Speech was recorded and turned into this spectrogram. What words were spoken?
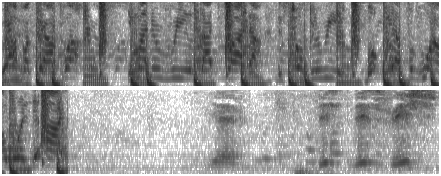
Capper, him the real godfather. The struggle real, but we have to go and hold the. Yeah. This this fish,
